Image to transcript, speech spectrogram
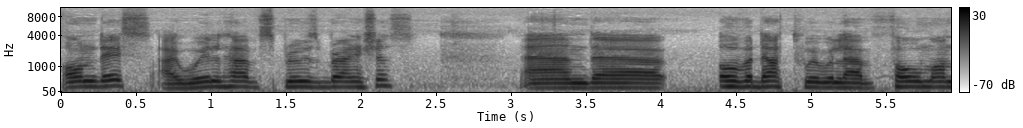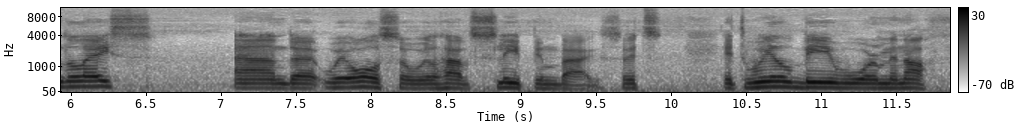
On this I will have spruce branches and uh, over that we will have foam underlays and uh, we also will have sleeping bags. So it's it will be warm enough.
